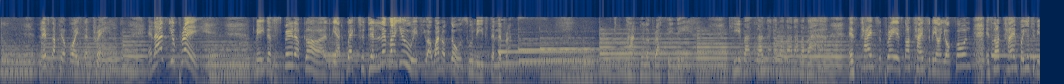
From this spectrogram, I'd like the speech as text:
Lift up your voice and pray. And as you pray, May the Spirit of God be at work to deliver you if you are one of those who needs deliverance. It's time to pray. It's not time to be on your phone. It's not time for you to be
